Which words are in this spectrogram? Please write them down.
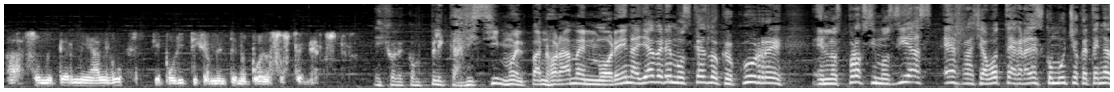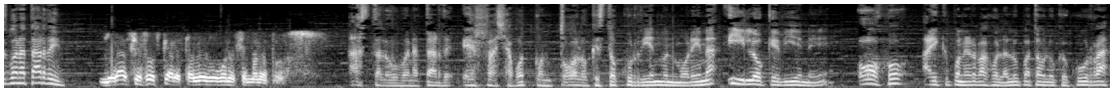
a someterme a algo que políticamente no pueda sostener. Híjole, complicadísimo el panorama en Morena. Ya veremos qué es lo que ocurre en los próximos días. Esra Chabot, te agradezco mucho que tengas buena tarde. Gracias, Oscar. Hasta luego. Buena semana a todos. Hasta luego. Buena tarde. Esra Chabot con todo lo que está ocurriendo en Morena y lo que viene. Ojo, hay que poner bajo la lupa todo lo que ocurra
